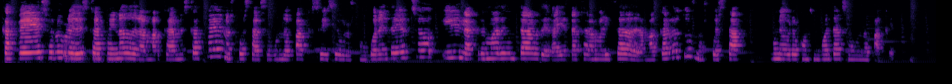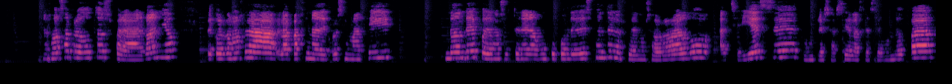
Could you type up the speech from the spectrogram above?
Café soluble descafeinado de la marca Nescafé nos cuesta el segundo pack 6,48 euros y la crema de untar de galleta caramelizada de la marca Lotus nos cuesta 1,50 euros el segundo paquete. Nos vamos a productos para el baño. Recordamos la, página de Proximatic donde podemos obtener algún cupón de descuento y nos podemos ahorrar algo. H&S, compresas Sebas el segundo pack,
